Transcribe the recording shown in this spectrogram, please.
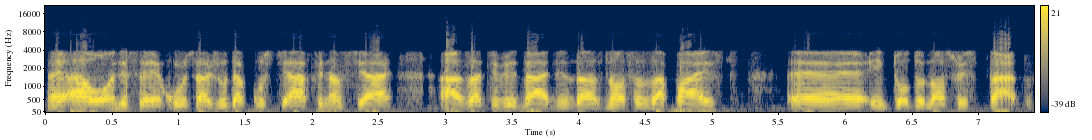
né, aonde esse recurso ajuda a custear, a financiar as atividades das nossas APAIs é, em todo o nosso estado.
